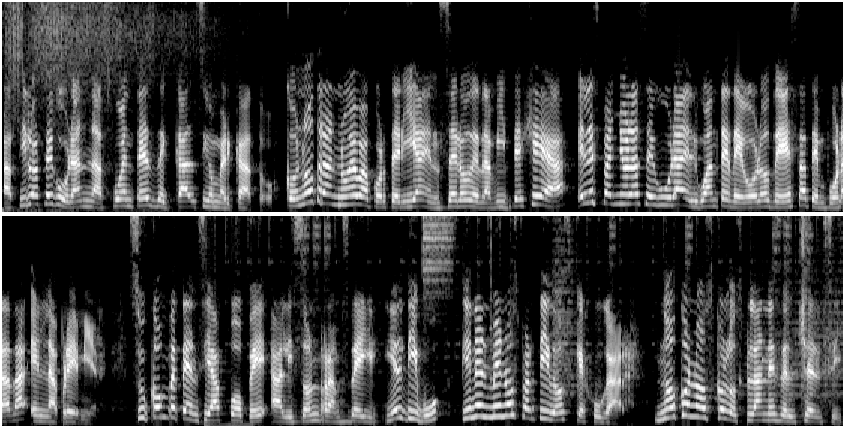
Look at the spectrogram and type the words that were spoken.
así lo aseguran las fuentes de Calcio Mercato. Con otra nueva portería en cero de David De Gea, el español asegura el guante de oro de esta temporada en la Premier. Su competencia, Pope, Allison, Ramsdale y el Dibu, tienen menos partidos que jugar. No conozco los planes del Chelsea.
